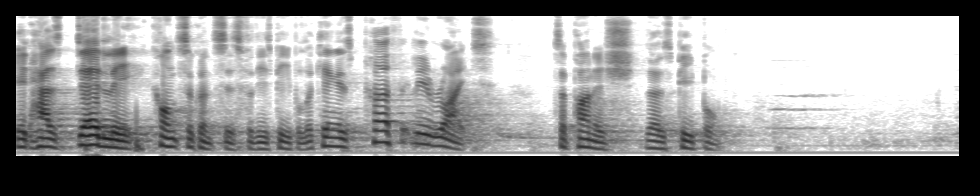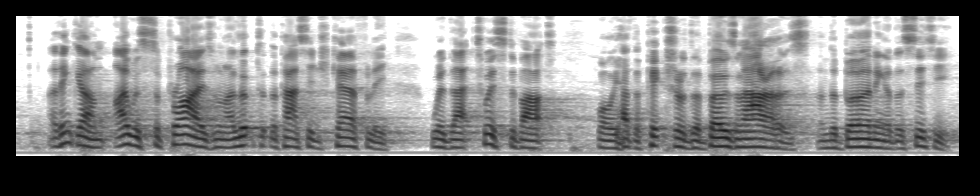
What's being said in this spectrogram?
it has deadly consequences for these people. The king is perfectly right to punish those people. I think um, I was surprised when I looked at the passage carefully with that twist about, well, we had the picture of the bows and arrows and the burning of the city,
